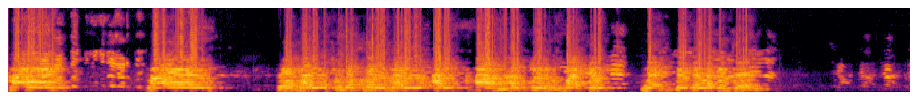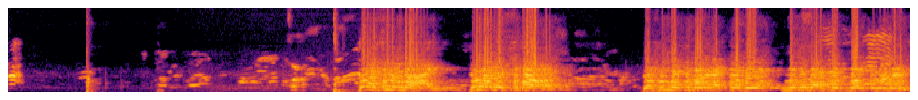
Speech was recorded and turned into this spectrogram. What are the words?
ফাউল রেফারি সুদক্ষ রেফারি আরিফ খান আজকে মাঠের ম্যাচ পরিচালনা করছেন। জসিম ভাই জোরালো শট জসিম ভাইকে মনে রাখতে হবে মিনিবার ফুটবল টুর্নামেন্ট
